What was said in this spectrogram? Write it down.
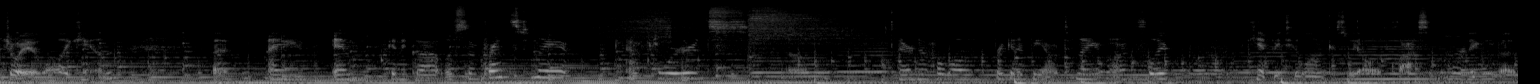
enjoy it while I can. But I am gonna go out with some friends tonight afterwards. Um, I don't know how long we're gonna be out tonight, honestly. It can't be too long because we all have class in the morning, but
